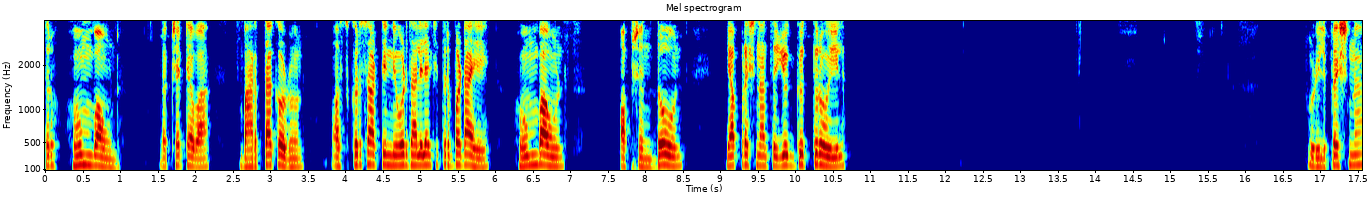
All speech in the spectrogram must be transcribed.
तर होमबाउंड. लक्षात ठेवा भारताकडून ऑस्करसाठी निवड झालेला चित्रपट आहे होमबाउंड ऑप्शन दोन. या प्रश्नाचं योग्य उत्तर होईल. पुढील प्रश्न.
